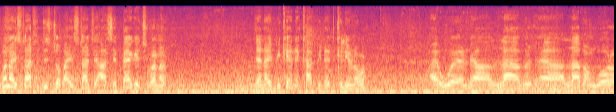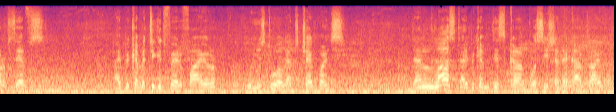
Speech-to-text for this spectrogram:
When I started this job, I started as a baggage runner. Then I became a cabinet cleaner. I went uh, lab, uh, lab and water service. I became a ticket verifier. We used to work at checkpoints. Then last, I became this current position, a car driver.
